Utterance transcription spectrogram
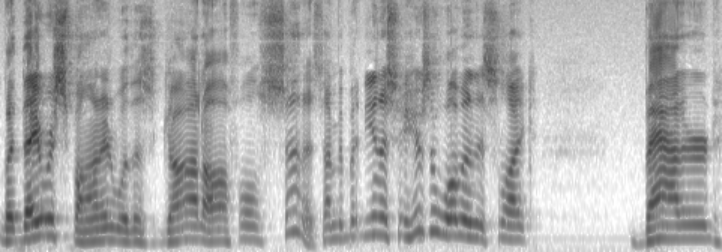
but they responded with this god awful sentence. I mean, but you know, so here's a woman that's like battered,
